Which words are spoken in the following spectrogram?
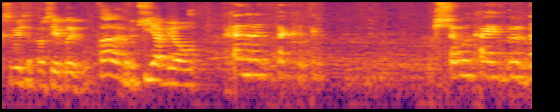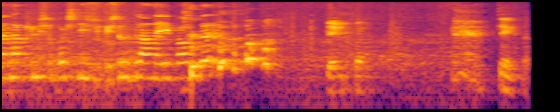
Krzywie się straszliwe. Wcale wypijam ją. Henry tak, tak przełyka jakby napił się właśnie źródlanej wody. Piękne. Piękne.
